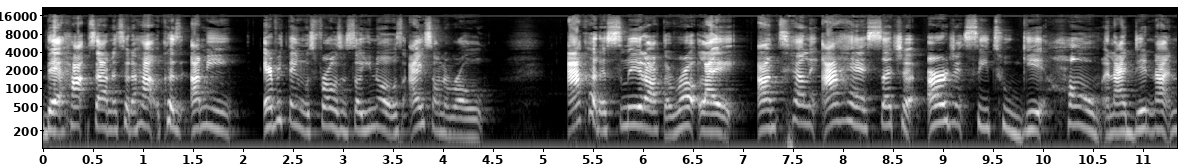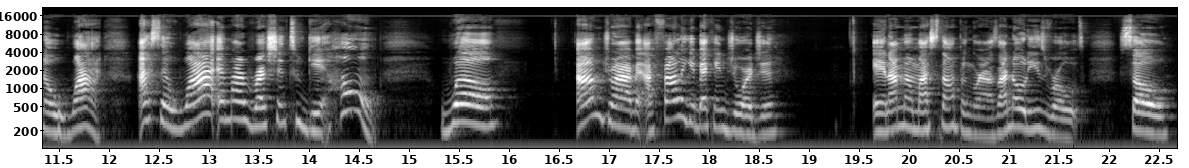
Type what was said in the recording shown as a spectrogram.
that hops out into the house. Because, I mean, everything was frozen. So, you know, it was ice on the road. I could have slid off the road. Like, I'm telling, I had such an urgency to get home and I did not know why. I said, why am I rushing to get home? Well, I'm driving. I finally get back in Georgia and I'm on my stomping grounds. I know these roads. So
